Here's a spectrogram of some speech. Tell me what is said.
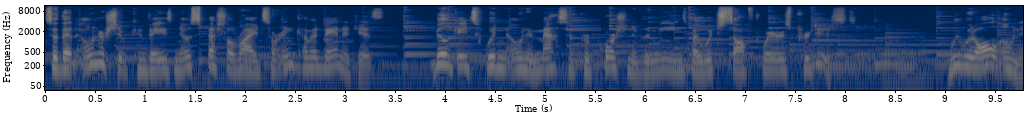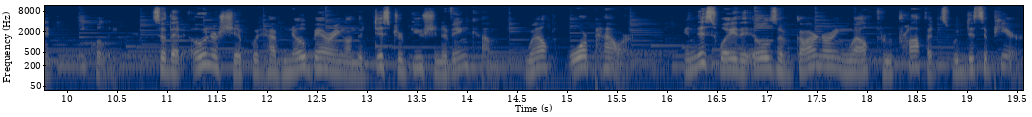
so that ownership conveys no special rights or income advantages. Bill Gates wouldn't own a massive proportion of the means by which software is produced. We would all own it equally, so that ownership would have no bearing on the distribution of income, wealth, or power. In this way, the ills of garnering wealth through profits would disappear.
